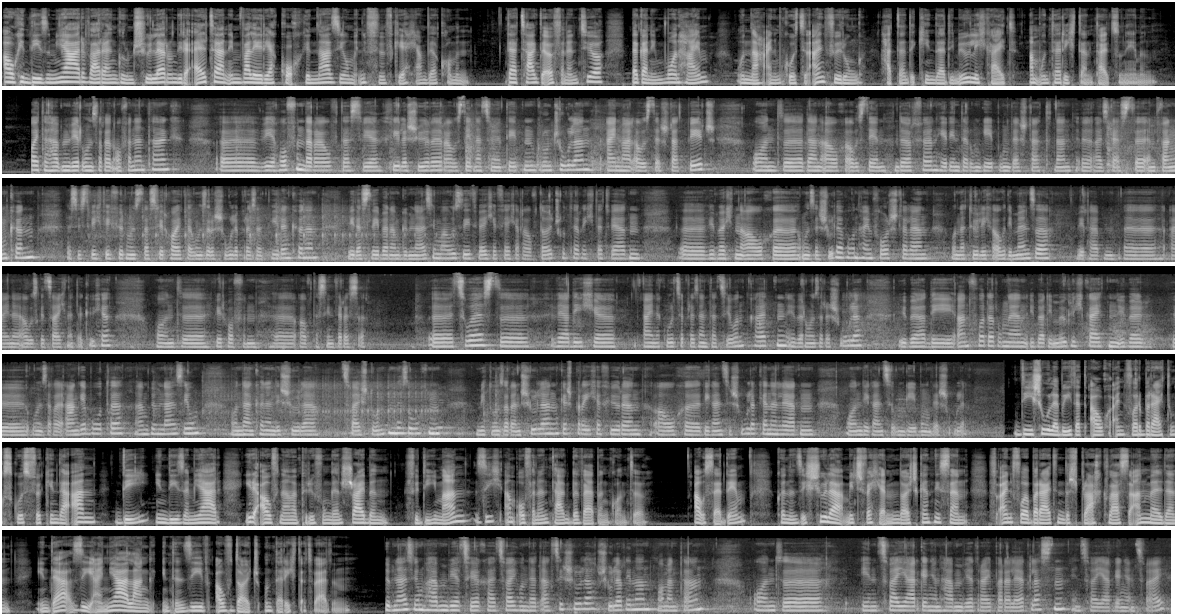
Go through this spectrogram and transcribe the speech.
Auch in diesem Jahr waren Grundschüler und ihre Eltern im Valeria Koch Gymnasium in Fünfkirchen willkommen. Der Tag der offenen Tür begann im Wohnheim und nach einer kurzen Einführung hatten die Kinder die Möglichkeit, am Unterrichten teilzunehmen. Heute haben wir unseren offenen Tag. Äh, wir hoffen darauf, dass wir viele Schüler aus den Nationalitäten-Grundschulen, einmal aus der Stadt Pech und äh, dann auch aus den Dörfern hier in der Umgebung der Stadt dann äh, als Gäste empfangen können. Es ist wichtig für uns, dass wir heute unsere Schule präsentieren können, wie das Leben am Gymnasium aussieht, welche Fächer auf Deutsch unterrichtet werden. Äh, wir möchten auch unser Schülerwohnheim vorstellen und natürlich auch die Mensa. Wir haben eine ausgezeichnete Küche und wir hoffen auf das Interesse. Äh, zuerst äh, werde ich äh, eine kurze Präsentation halten über unsere Schule, über die Anforderungen, über die Möglichkeiten, über unsere Angebote am Gymnasium. Und dann können die Schüler zwei Stunden besuchen, mit unseren Schülern Gespräche führen, auch die ganze Schule kennenlernen und die ganze Umgebung der Schule. Die Schule bietet auch einen Vorbereitungskurs für Kinder an, die in diesem Jahr ihre Aufnahmeprüfungen schreiben, für die man sich am offenen Tag bewerben konnte. Außerdem können sich Schüler mit schwächeren Deutschkenntnissen für eine vorbereitende Sprachklasse anmelden, in der sie ein Jahr lang intensiv auf Deutsch unterrichtet werden. Im Gymnasium haben wir ca. 280 Schüler, Schülerinnen momentan und äh, in zwei Jahrgängen haben wir drei Parallelklassen, in zwei Jahrgängen zwei.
